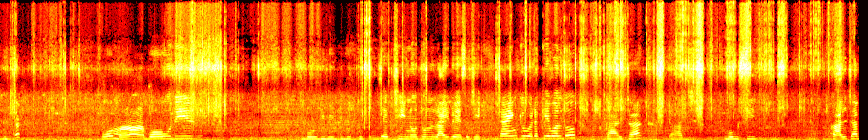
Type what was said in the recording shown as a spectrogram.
বুঝতে ও মা বৌদির বৌদি থেকে দেখছি নতুন লাইভে এসেছি। থ্যাংক ইউ এটা কে বলতো? কালচার রাজ বংশী। কালচাঁদ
